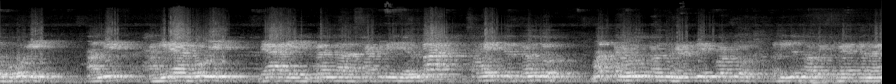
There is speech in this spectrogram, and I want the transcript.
ಅದಕ್ಕೆ ಹೋಗಿ ಅಲ್ಲಿ ಅಂಗಡಿಯಾಗ ಹೋಗಿ ಬ್ಯಾರಿ ಕಣ್ಣ ಸಕ್ರಿ ಎಲ್ಲ ಸಾಹಿತ್ಯ ತಂದು ಮತ್ತೆ ಅವಳು ತಂದು ಹೆಂಡತಿ ಕೊಟ್ಟು ಅಡುಗೆ ಮಾಡಕ್ಕೆ ಹೇಳ್ತಾನೆ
